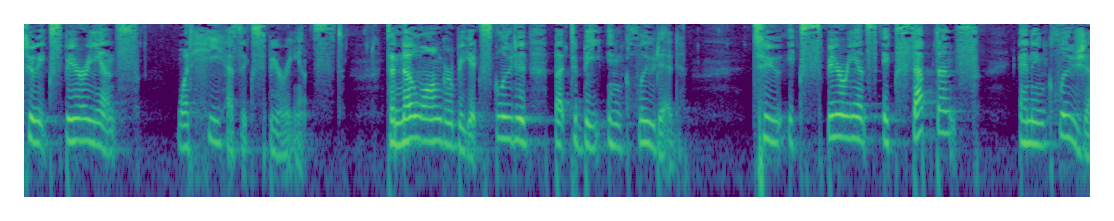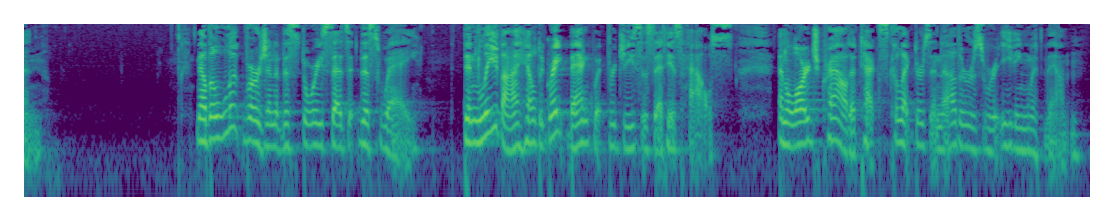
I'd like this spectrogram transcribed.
to experience what he has experienced. To no longer be excluded, but to be included. To experience acceptance and inclusion. Now the Luke version of this story says it this way. Then Levi held a great banquet for Jesus at his house, and a large crowd of tax collectors and others were eating with them.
